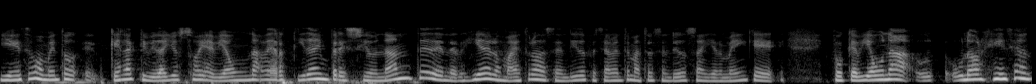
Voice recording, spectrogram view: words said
Y en ese momento, eh, que es la actividad Yo Soy, había una vertida impresionante de energía de los maestros ascendidos, especialmente el maestro ascendido San Germain, que porque había una, una urgencia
